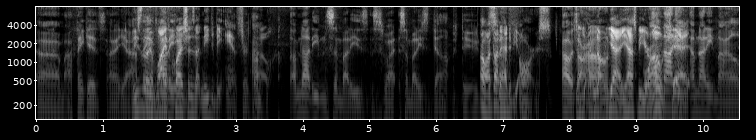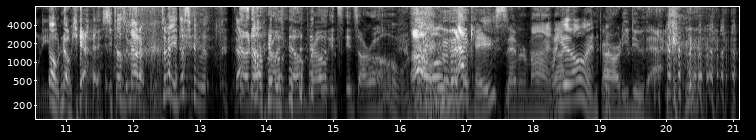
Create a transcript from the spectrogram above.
Um, I think it's uh, yeah. These are the I'm life eating- questions that need to be answered, though. I'm not eating somebody's somebody's dump, dude. oh, I thought So- it had to be ours. Oh, it's our Yeah, no, own. yeah, it has to be your Well, I'm own not shit. Eating, I'm not eating my own. Either, Oh no, yeah, you know, so- it doesn't matter to me. It doesn't. Re- that's no, no, bro. really. no, bro. It's it's our own. Oh, well, in that case, Never mind. bring I, it on. I already do that.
